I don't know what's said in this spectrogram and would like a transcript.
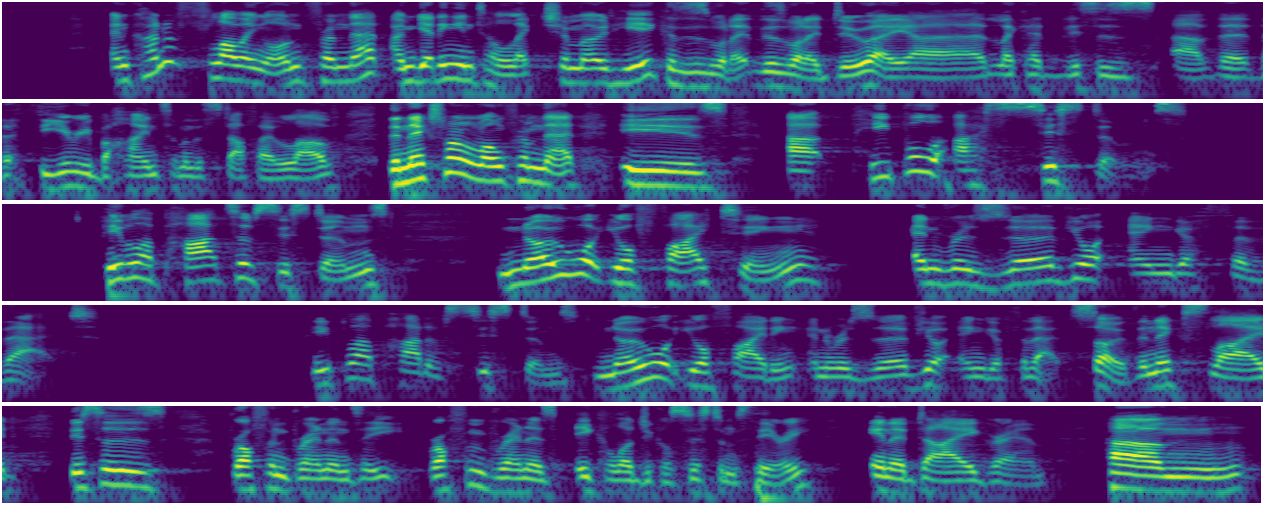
And kind of flowing on from that, I'm getting into lecture mode here because this is what I, this is what I do. I uh, like I, this is uh, the the theory behind some of the stuff I love. The next one along from that is uh, people are systems. People are parts of systems. Know what you're fighting and reserve your anger for that. People are part of systems. Know what you're fighting and reserve your anger for that. So, the next slide this is Bronfenbrenner's, Bronfenbrenner's ecological systems theory in a diagram. Um,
